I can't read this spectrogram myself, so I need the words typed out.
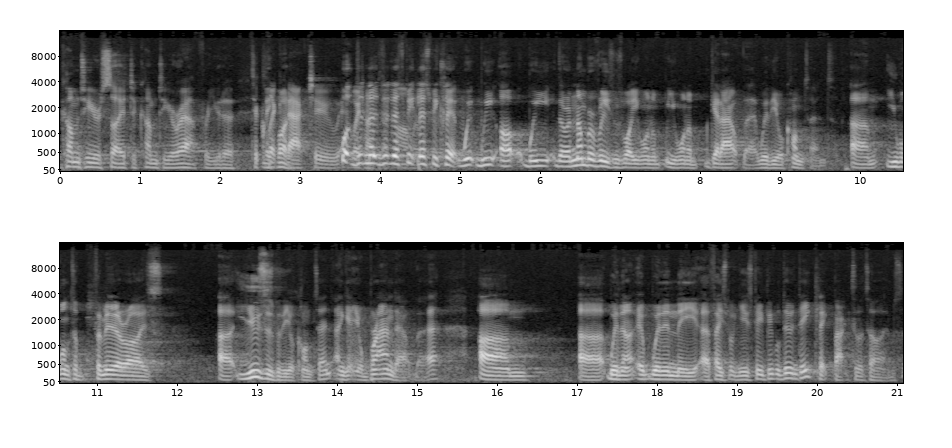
come to your site, to come to your app for you to, to make click money. back to Well, th- th- let's be let's be clear. We, we are we. There are a number of reasons why you want to you want to get out there with your content. Um, you want to familiarize uh, users with your content and get your brand out there. Um, uh, within, within the uh, Facebook newsfeed, people do indeed click back to the Times,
